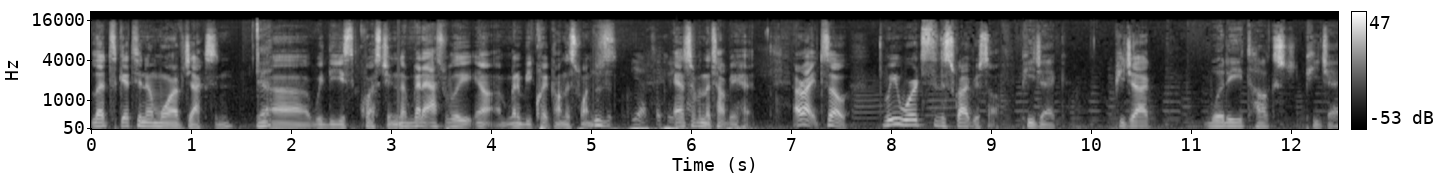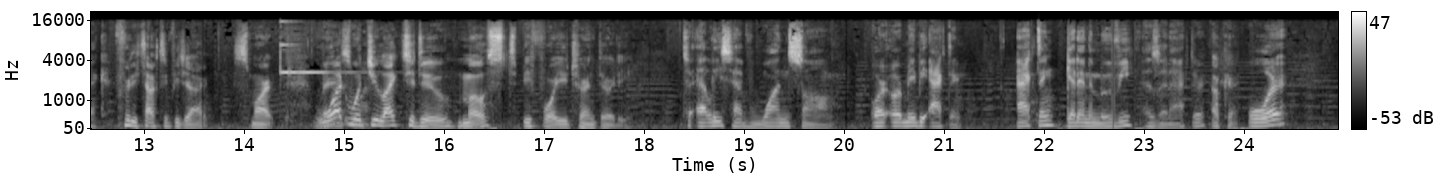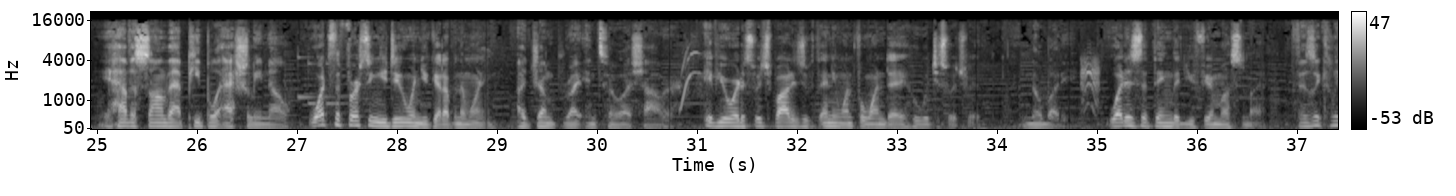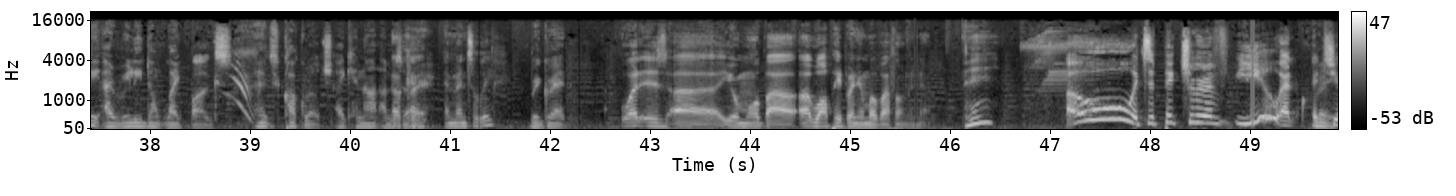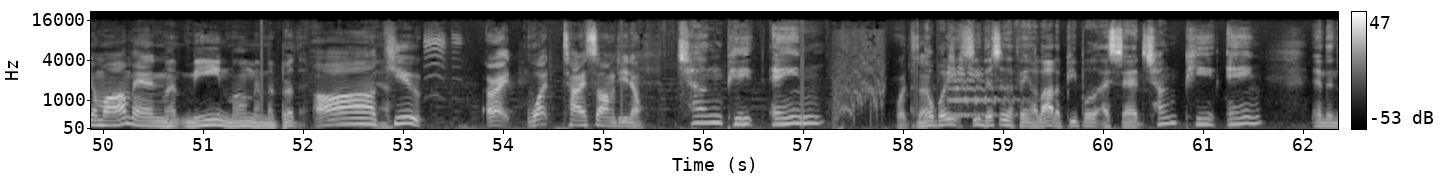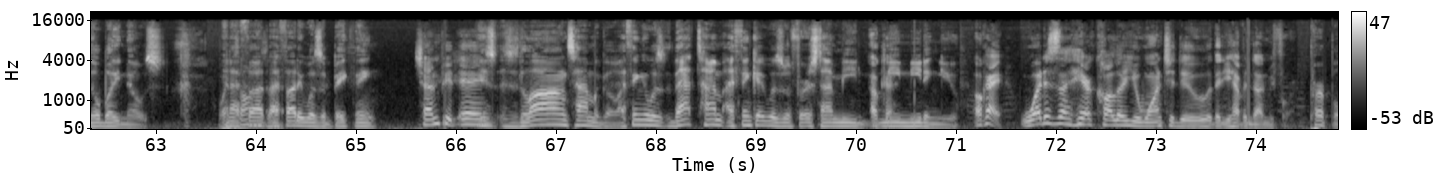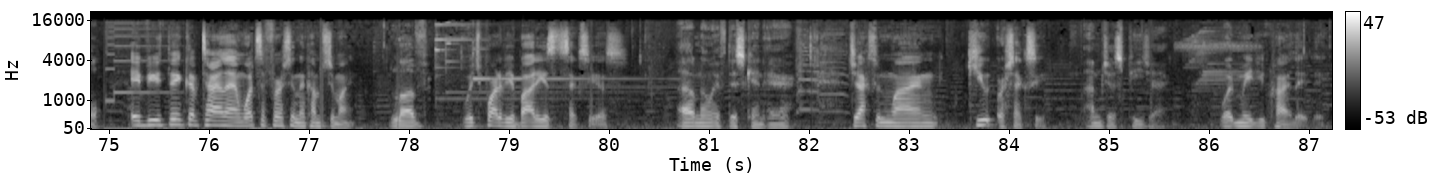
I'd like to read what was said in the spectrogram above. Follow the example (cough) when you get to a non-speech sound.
let's get to know more of Jackson. Yeah. Uh, with these questions, I'm gonna ask really. You know, I'm gonna be quick on this one. Just Yeah, take your answer from the top of your head. All right. So, three words to describe yourself. P Jack. P Jack. Woody talks P Jack. Pretty talks to P Jack. Smart. Very what would you like to do most before you turn 30? To at least have one song, or or maybe acting, acting. Get in a movie as an actor. Okay. Or have a song that people actually know. What's the first thing you do when you get up in the morning? I jump right into a shower. If you were to switch bodies with anyone for one day, who would you switch with? Nobody. What is the thing that you fear most in life? Physically, I really don't like bugs. It's cockroach. I cannot. I'm Okay. sorry. And mentally? Regret. What is uh, your mobile uh, wallpaper on your mobile phone right now? Eh? Oh, it's a picture of you. At, it's Right. your mom and My, me, mom, and my brother. oh, Yeah. cute. All right, what Thai song do you know? Chung Pi Eng. What's that? Nobody. See, this is the thing. A lot of people. I said Chung Pi Eng, and then nobody knows. (laughs) What and I thought is I thought it was a big thing. Chan Pit A. It's, it's a long time ago. I think it was that time. I think it was the first time me Okay. me meeting you. Okay, what is the hair color you want to do that you haven't done before? Purple. If you think of Thailand, what's the first thing that comes to mind? Love. Which part of your body is the sexiest? I don't know if this can air. Jackson Wang, cute or sexy? I'm just P Jack. What made you cry lately?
